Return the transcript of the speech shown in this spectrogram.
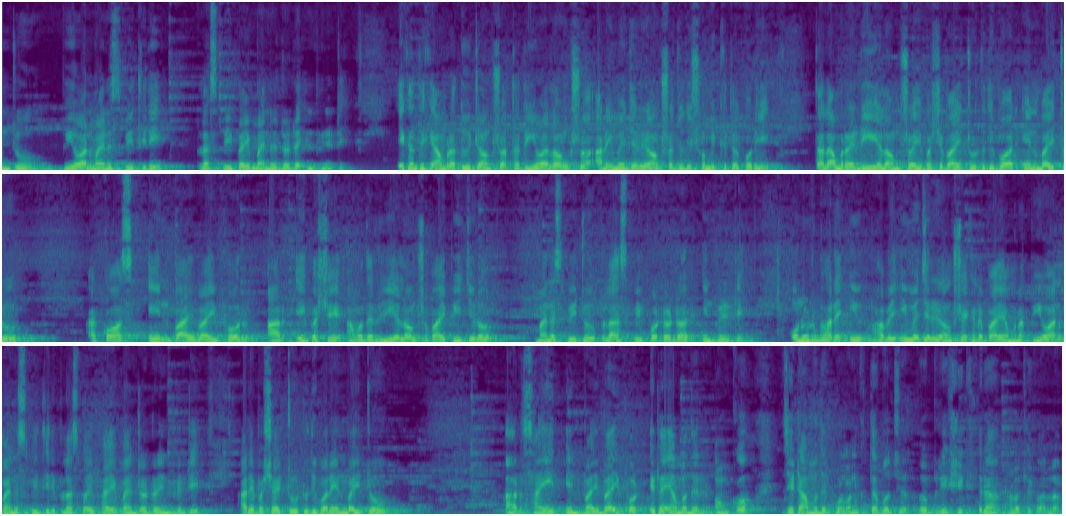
into P one minus P three plus P five minus dot infinity এখান থেকে আমরা দুইটা অংশ, অর্থাৎ রিয়েল অংশ আর ইমেজিনারি অংশ যদি সমীকৃত করি, তাহলে আমরা রিয়েল অংশ এই পাশে by two to the power N by two R cos N pi by four আর এই পাশে আমাদের রিয়েল অংশ by P zero minus P two plus P four dot infinity অনুরূপভাবে ভাবে ইমেজের অংশ এখানে পাই আমরা P one minus P three plus P five minus dot infinity আর এ পাশে two to the power N by two R sine N pi by four এটাই আমাদের অঙ্ক, যেটা আমাদের প্রমাণ করতে বলছে। তো প্রিয় শিক্ষিতরা, ভালো থেকো, আল্লাহ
